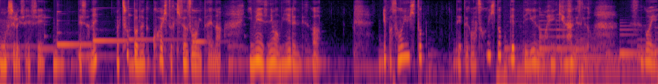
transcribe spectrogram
面白い先生でしたね、まあ、ちょっとなんか怖い人来たぞみたいなイメージにも見えるんですがやっぱそういう人ってというか、まあ、そういう人ってっていうのも偏見なんですけどすごい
